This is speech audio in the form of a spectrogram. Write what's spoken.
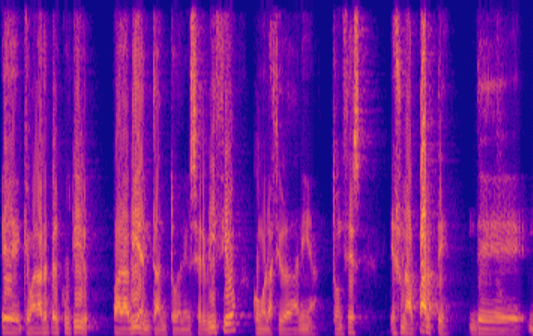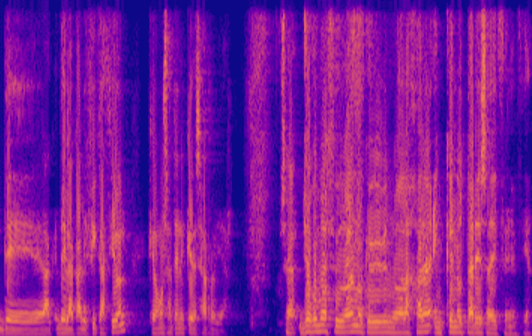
eh, que van a repercutir para bien tanto en el servicio como en la ciudadanía. Entonces, es una parte de, la, calificación que vamos a tener que desarrollar. O sea, yo como ciudadano que vive en Guadalajara, ¿en qué notaré esa diferencia?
